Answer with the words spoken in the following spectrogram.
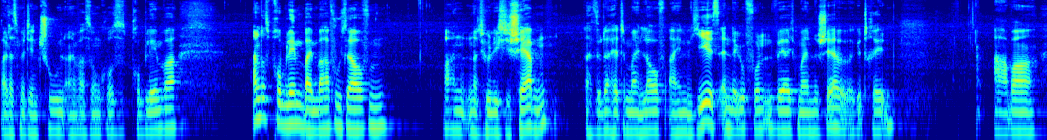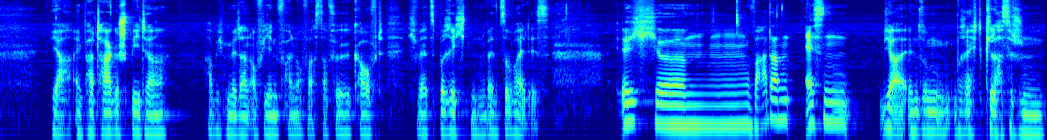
weil das mit den Schuhen einfach so ein großes Problem war. Anderes Problem beim Barfußlaufen waren natürlich die Scherben. Also da hätte mein Lauf ein jähes Ende gefunden, wäre ich mal in eine Scherbe getreten. Aber ja, ein paar Tage später habe ich mir dann auf jeden Fall noch was dafür gekauft. Ich werde es berichten, wenn es soweit ist. Ich ähm, war dann essen, ja, in so einem recht klassischen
